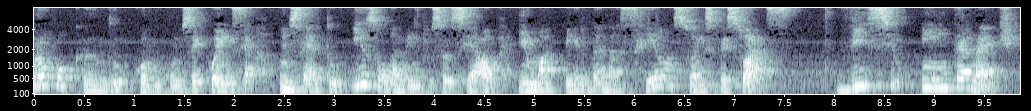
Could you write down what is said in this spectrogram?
provocando, como consequência, um certo isolamento social e uma perda nas relações pessoais. Vício e internet.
